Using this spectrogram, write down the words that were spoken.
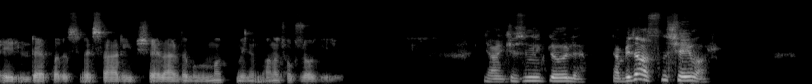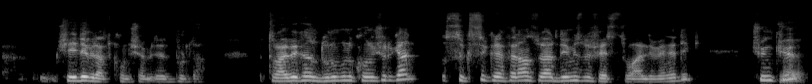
Eylül'de yaparız vesaire gibi şeylerde bulunmak benim bana çok zor geliyor. Yani kesinlikle öyle. Ya bir de aslında şey var. Şeyde biraz konuşabiliriz burada. Tribeca'nın durumunu konuşurken sık sık referans verdiğimiz bir festivaldi Venedik. Çünkü evet.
